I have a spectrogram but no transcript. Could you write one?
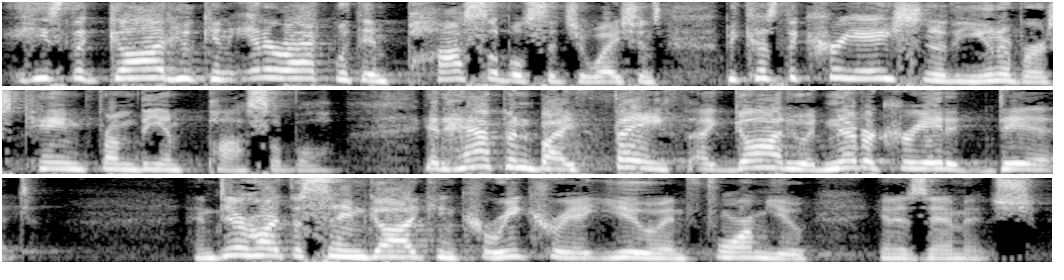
He's the God who can interact with impossible situations because the creation of the universe came from the impossible. It happened by faith. A God who had never created did. And, dear heart, the same God can recreate you and form you in His image.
